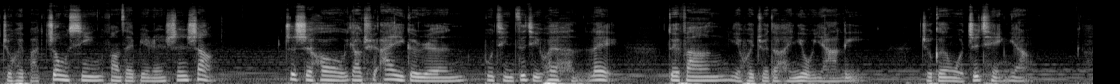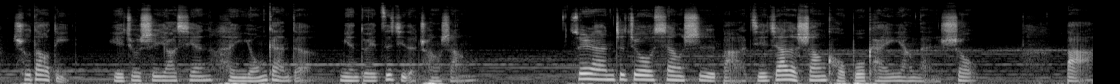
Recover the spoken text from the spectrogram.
就会把重心放在别人身上，这时候要去爱一个人，不仅自己会很累，对方也会觉得很有压力。就跟我之前一样，说到底，也就是要先很勇敢的面对自己的创伤。虽然这就像是把结痂的伤口剥开一样难受，把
